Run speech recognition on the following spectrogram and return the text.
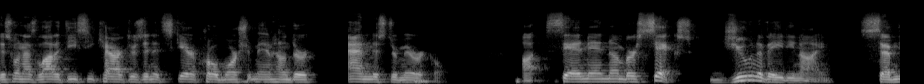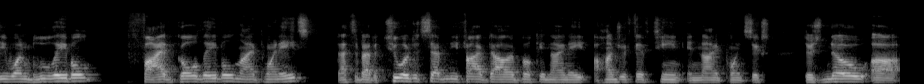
This one has a lot of DC characters in it Scarecrow, Martian Manhunter, and Mr. Miracle. Uh, Sandman number six, June of 89, 71 blue label, five gold label, 9.8s. That's about a $275 book in 9.8, 115 in 9.6. There's no, uh,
